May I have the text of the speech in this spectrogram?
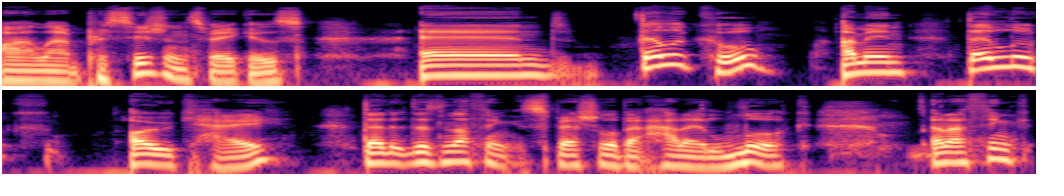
iLoud precision speakers, and they look cool. I mean, they look okay. That there's nothing special about how they look, and I think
